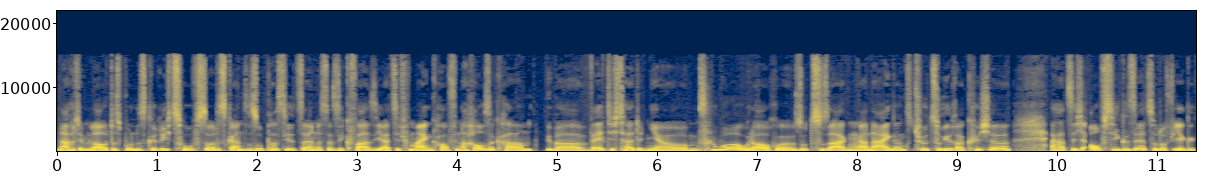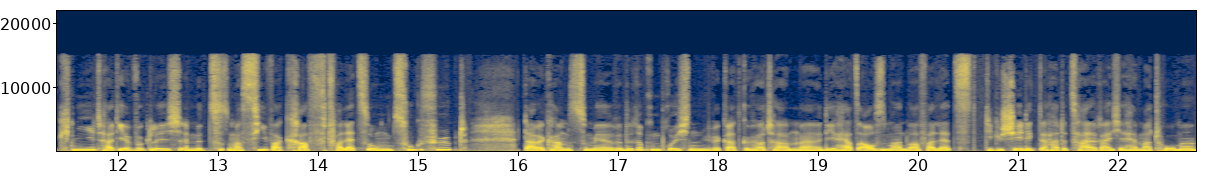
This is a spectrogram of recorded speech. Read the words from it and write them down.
Nach dem Laut des Bundesgerichtshofs soll das Ganze so passiert sein, dass er sie quasi, als sie vom Einkaufen nach Hause kam, überwältigt hat in ihrem Flur oder auch äh, sozusagen an der Eingangstür zu ihrer Küche. Er hat sich auf sie gesetzt oder auf ihr gekniet, hat ihr wirklich mit massiver Kraft Verletzungen zugefügt. Dabei kam es zum mehreren Rippenbrüchen, wie wir gerade gehört haben. Äh, die Herzaußenwand war verletzt. Die Geschädigte hatte zahlreiche Hämatome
